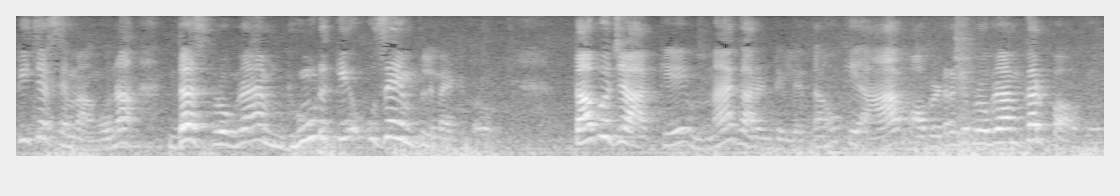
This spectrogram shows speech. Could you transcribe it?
टीचर से मांगो ना, दस प्रोग्राम ढूंढ के उसे इंप्लीमेंट करो। तब जाके मैं गारंटी लेता हूँ कि आप ऑपरेटर के प्रोग्राम कर पाओगे।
